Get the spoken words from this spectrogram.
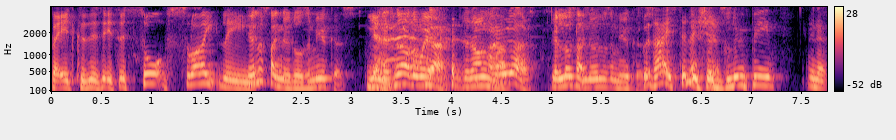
But it's because it's, it's a sort of slightly. It looks like noodles and mucus. Yeah. there's no other way. There's no other way. no. It looks like noodles and mucus. but that is delicious. It's a delicious. gloopy. You know,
